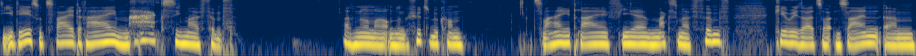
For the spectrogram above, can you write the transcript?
die Idee ist so zwei, drei, maximal fünf. Also nur mal, um so ein Gefühl zu bekommen. Zwei, drei, vier, maximal fünf Key Results sollten es sein, ähm,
